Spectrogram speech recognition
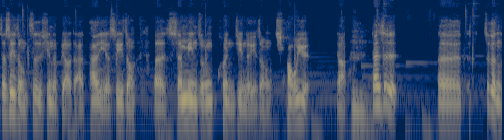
这是一种自信的表达，它也是一种呃生命中困境的一种超越，啊，嗯，但是，呃，这种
